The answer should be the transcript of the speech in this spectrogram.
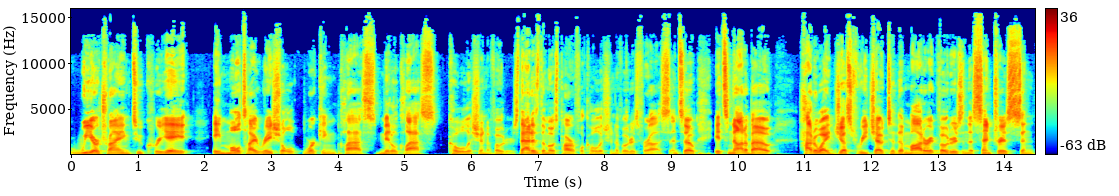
we are trying to create a multiracial working class, middle class coalition of voters. That is the most powerful coalition of voters for us. And so it's not about how do I just reach out to the moderate voters and the centrists and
